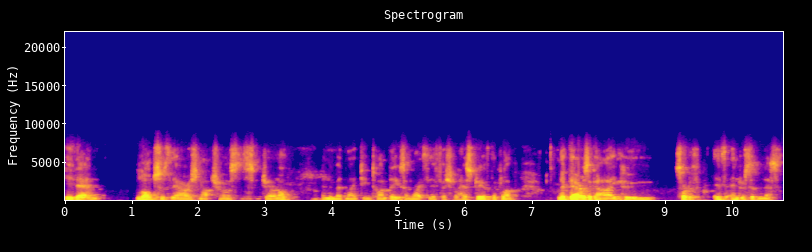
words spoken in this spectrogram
He then launches the Irish Naturalists Journal in the mid 1920s and writes the official history of the club. Like there is a guy who sort of is interested in this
